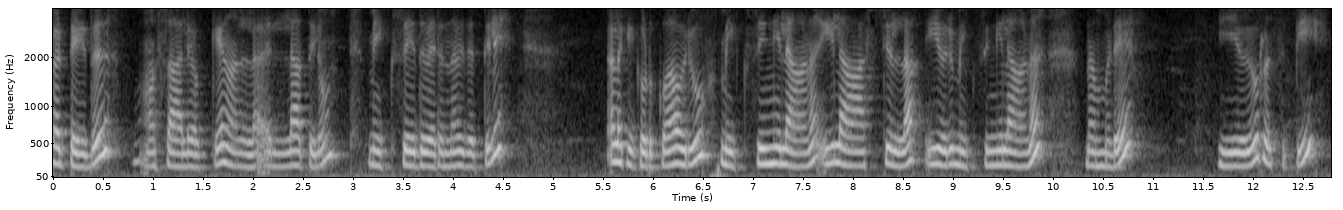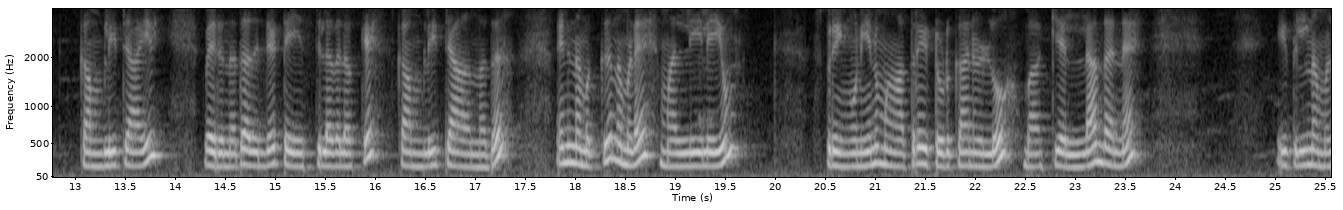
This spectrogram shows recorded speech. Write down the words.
കട്ട് ചെയ്ത് മസാലയൊക്കെ നല്ല എല്ലാത്തിലും മിക്സ് ചെയ്ത് വരുന്ന വിധത്തിൽ ഇളക്കി കൊടുക്കുക. ആ ഒരു മിക്സിങ്ങിലാണ് ഈ ലാസ്റ്റുള്ള ഈ ഒരു മിക്സിങ്ങിലാണ് നമ്മുടെ ഈ ഒരു റെസിപ്പി കംപ്ലീറ്റ് ആയി വരുന്നത്. അതിന്റെ ടേസ്റ്റ് ലെവലൊക്കെ കംപ്ലീറ്റ് ആകുന്നത് ഇനി നമുക്ക് നമ്മുടെ മല്ലിയിലയും സ്പ്രിംഗ് ഓണിയനും മാത്രമേ ഇട്ട് കൊടുക്കാനുള്ളൂ. ബാക്കിയെല്ലാം തന്നെ ഇതിൽ നമ്മൾ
